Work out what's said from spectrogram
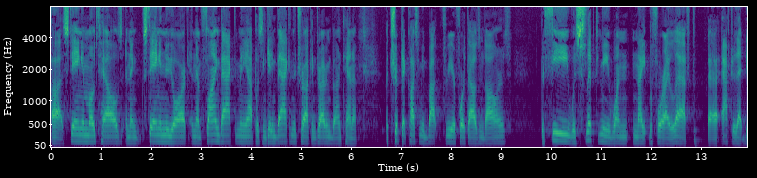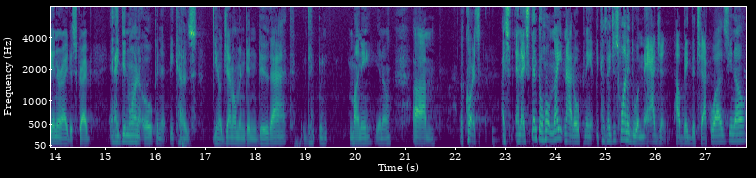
uh, staying in motels and then staying in New York and then flying back to Minneapolis and getting back in the truck and driving to Montana. A trip that cost me about three or four thousand dollars. the fee was slipped me one night before I left, uh, after that dinner I described, and I didn't want to open it because, you know, gentlemen didn't do that. Money, you know. Um, of course, I, and I spent the whole night not opening it because I just wanted to imagine how big the check was, you know?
